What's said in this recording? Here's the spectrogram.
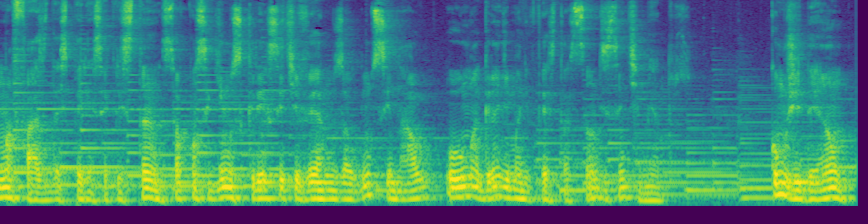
Numa fase da experiência cristã, só conseguimos crer se tivermos algum sinal ou uma grande manifestação de sentimentos. Como Gideão,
